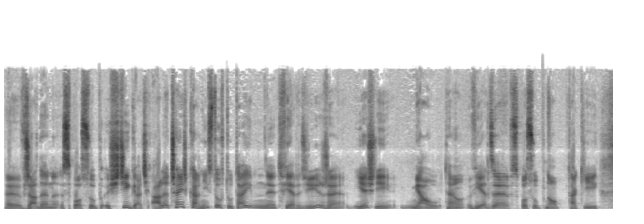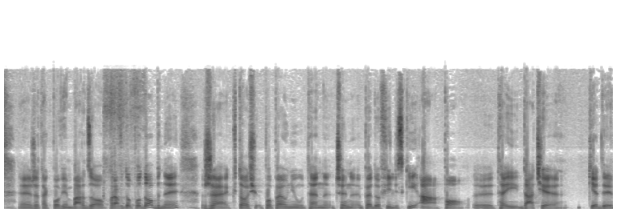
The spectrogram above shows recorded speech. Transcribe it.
e, w żaden sposób ścigać. Ale część karnistów tutaj twierdzi, że jeśli miał tę wiedzę w sposób no, taki, że tak powiem, bardzo prawdopodobny, że ktoś popełnił ten czyn pedofilski, a po y, tej dacie kiedy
